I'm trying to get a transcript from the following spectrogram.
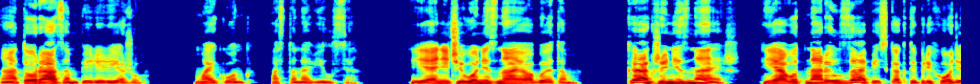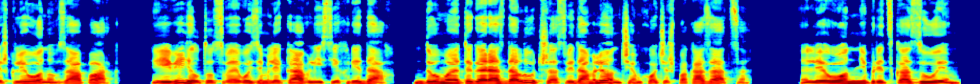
а то разом перережу». Майконг остановился. «Я ничего не знаю об этом». «Как же не знаешь? Я вот нарыл запись, как ты приходишь к Леону в зоопарк, и видел тут своего земляка в лисьих рядах. Думаю, ты гораздо лучше осведомлен, чем хочешь показаться. Леон непредсказуем.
